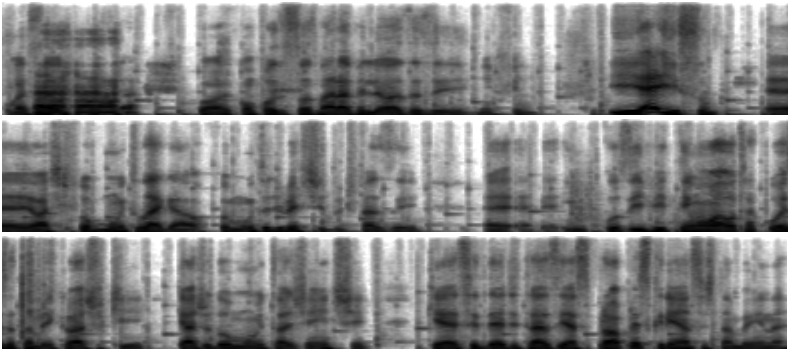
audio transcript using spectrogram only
Começar com composições maravilhosas e, enfim. E é isso. É, eu acho que foi muito legal, foi muito divertido de fazer. É, é, inclusive, tem uma outra coisa também que eu acho que, que ajudou muito a gente, que é essa ideia de trazer as próprias crianças também, né?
